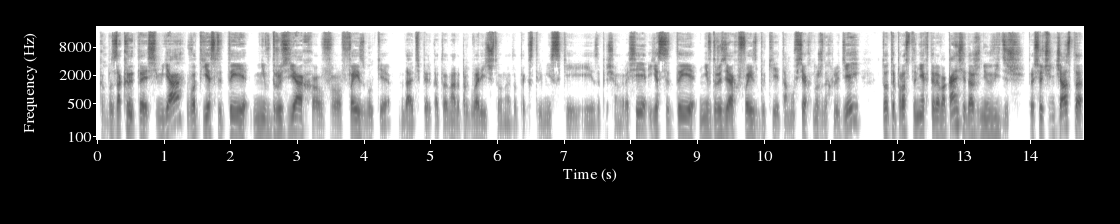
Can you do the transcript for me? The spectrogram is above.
как бы закрытая семья. Вот если ты не в друзьях в Фейсбуке, да, теперь который надо проговорить, что он этот экстремистский и запрещен в России, если ты не в друзьях в Фейсбуке, там, у всех нужных людей, то ты просто некоторые вакансии даже не увидишь. То есть очень часто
